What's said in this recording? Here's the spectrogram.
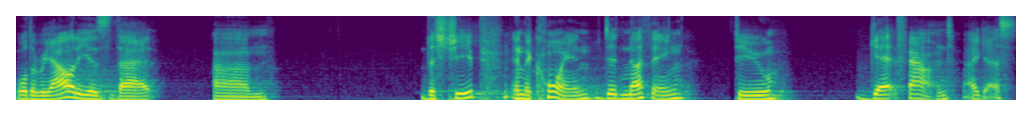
Well, the reality is that um, the sheep and the coin did nothing to get found, I guess.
